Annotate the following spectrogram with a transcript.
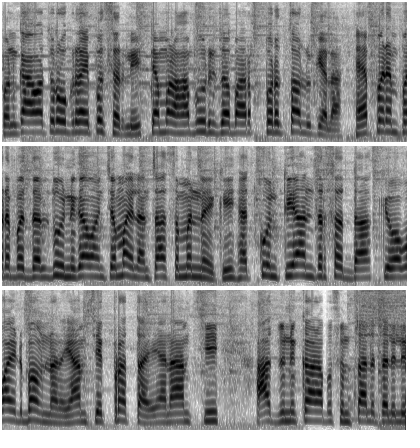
पण गावात रोगराई पसरली त्यामुळे हा बोरीचा बार परत चालू केला. ह्या परंपरेबद्दल दोन्ही गावांच्या महिलांचं असं म्हणणं आहे की ह्यात कोणतीही अंधश्रद्धा किंवा वाईट भावना नाही. आमची एक प्रथा आहे आणि आमची आधुनिक काळापासून चालत आलेली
